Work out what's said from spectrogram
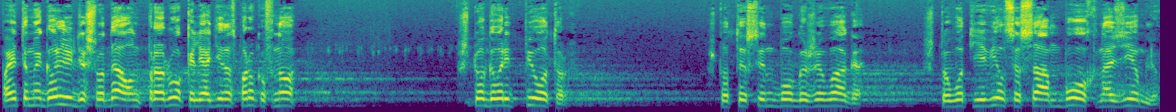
Поэтому и говорили, что да, он пророк или один из пророков, но что говорит Петр? Что ты сын Бога Живаго, что вот явился сам Бог на землю.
